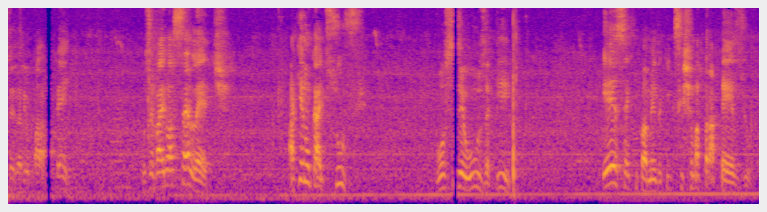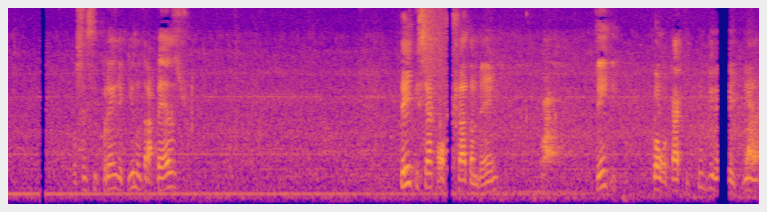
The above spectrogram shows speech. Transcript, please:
Vocês ali o parapente, você vai no Acelete. Aqui no kitesurf, você usa aqui esse equipamento aqui que se chama trapézio. Você se prende aqui no trapézio. Tem que se acochar também. Tem que colocar aqui tudo direitinho.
